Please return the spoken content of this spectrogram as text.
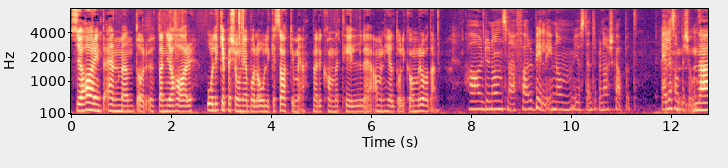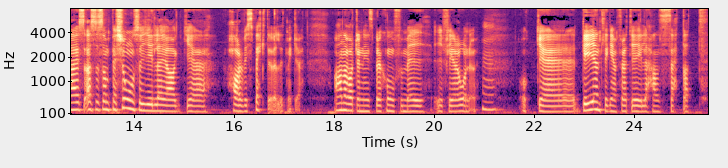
Så jag har inte en mentor utan jag har olika personer jag bollar olika saker med när det kommer till eh, ja, men helt olika områden. Har du någon sån här förebild inom just entreprenörskapet? Eller som person? Nej, så- alltså som person så gillar jag eh, Harvey Specter väldigt mycket. Och han har varit en inspiration för mig i flera år nu. Mm. Och eh, det är egentligen för att jag gillar hans sätt att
